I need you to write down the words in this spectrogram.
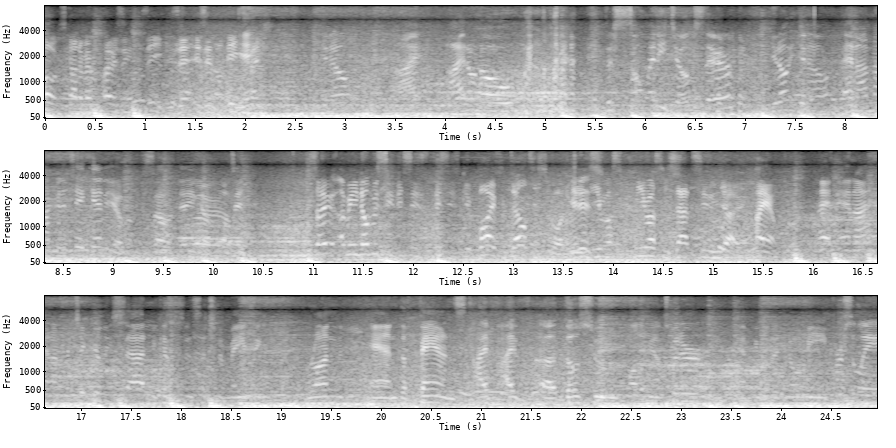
the cog's kind of imposing physique? Is it, is it eating Yeah, you know, I I don't know. There's so many jokes there, you know, you know, and I'm not gonna take any of them. So there you go. Continue. So, I mean, obviously this is this is goodbye for Delta Squad. I mean, is. You must you must be sad to see them go. I am, and, and I and I'm particularly sad because it's been such an amazing run, and the fans. I've, I've uh, those who follow me on Twitter and people that know me personally.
